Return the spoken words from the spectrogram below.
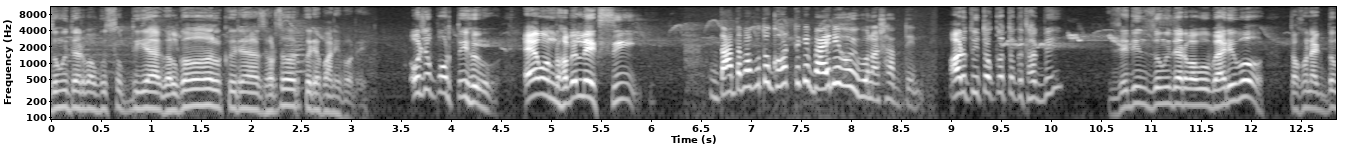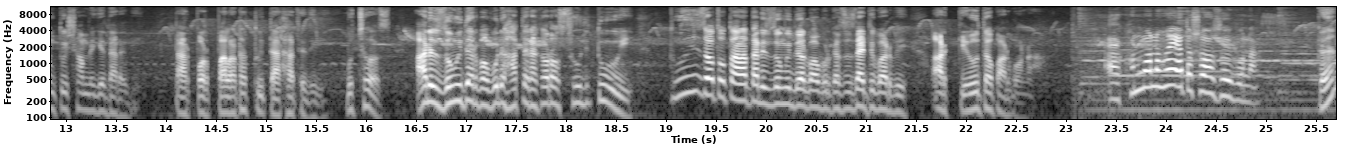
জমিদার বাবু চোখ দিয়া গলগল কইরা ঝরঝর কইরা পানি পড়ে। ওসব পড়তেই হইব এমন ভাবে লেখছি। দাদাবাবু তো ঘর থেকে বাইরে হইব না সাত দিন। আর তুই তক্ক তক্কে থাকবি? যেদিন জমিদার বাবু বেরিব তখন একদম তুই সামনে গিয়ে দাঁড়াবি। তারপর পালাটা তুই তার হাতে দিবি বুঝছস? আর জমিদার বাবুর হাতে রাখার অস্ত্র হলি তুই। তুই যত তাড়াতাড়ি জমিদার বাবুর কাছে যাইতে পারবি আর কেউ তা পারব না। এখন মনে হয় এত সহজ হইব না। কেন?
